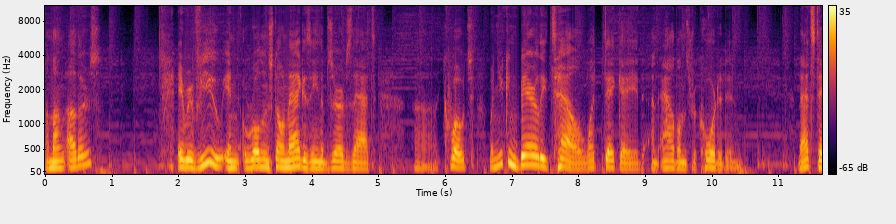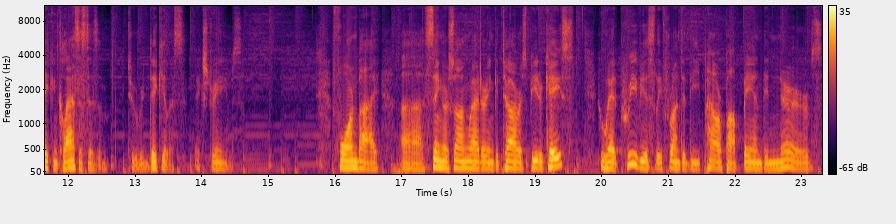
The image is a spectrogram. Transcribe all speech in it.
among others. A review in Rolling Stone magazine observes that, uh, quote, when you can barely tell what decade an album's recorded in, that's taking classicism to ridiculous extremes. Formed by uh, singer, songwriter, and guitarist Peter Case, who had previously fronted the power pop band The Nerves,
